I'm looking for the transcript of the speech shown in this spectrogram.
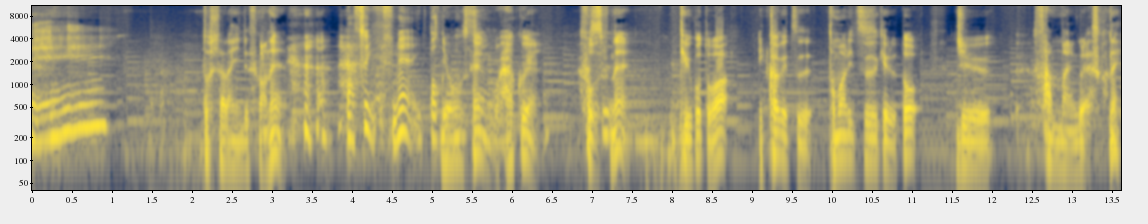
へえどうしたらいいんですかね。安いですね。一泊四千五百円。そうですね。っていうことは一ヶ月泊まり続けると十三万円ぐらいですかね。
